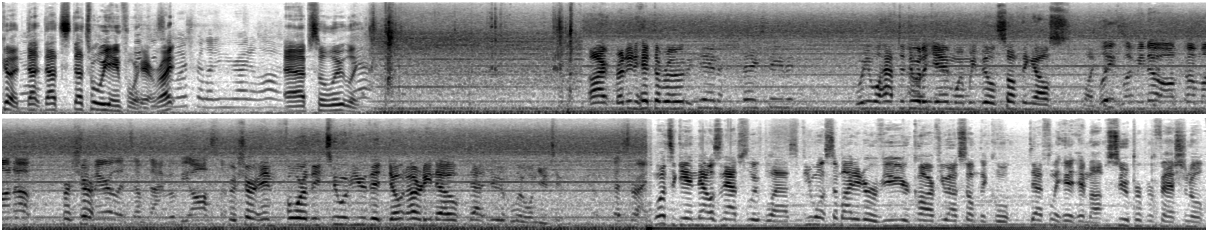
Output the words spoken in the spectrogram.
good. Yeah. That, that's that's what we aim for Thank here, you right? so much for letting me ride along. Absolutely. All right, ready to hit the road again. Thanks, David. We will have to do it again when we build something else like Please this. let me know. I'll come on up For sure. to Maryland sometime. It'll be awesome. For sure. And for the two of you that don't already know, that dude blue on YouTube. That's right. Once again, that was an absolute blast. If you want somebody to review your car, if you have something cool, definitely hit him up. Super professional.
